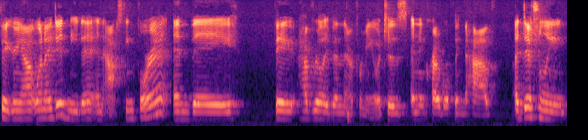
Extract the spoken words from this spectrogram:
figuring out when I did need it and asking for it. And they they have really been there for me, which is an incredible thing to have. Additionally,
